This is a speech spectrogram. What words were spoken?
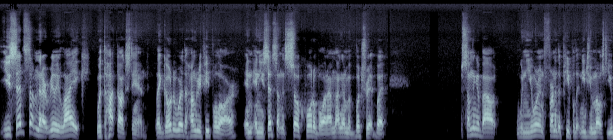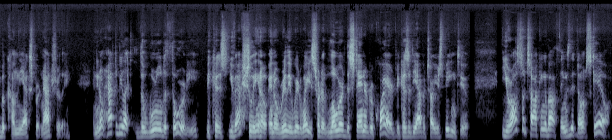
you said something that I really like with the hot dog stand. Like go to where the hungry people are. And and you said something that's so quotable, and I'm not gonna butcher it, but something about when you're in front of the people that need you most, you become the expert naturally. And you don't have to be like the world authority because you've actually, you know, in a really weird way, you sort of lowered the standard required because of the avatar you're speaking to. You're also talking about things that don't scale.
